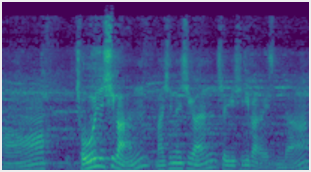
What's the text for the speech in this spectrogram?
어, 좋은 시간, 맛있는 시간 즐기시기 바라겠습니다.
